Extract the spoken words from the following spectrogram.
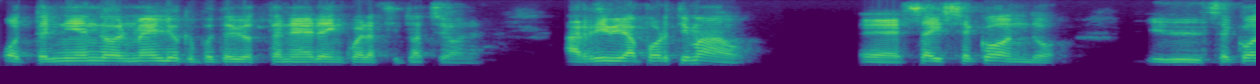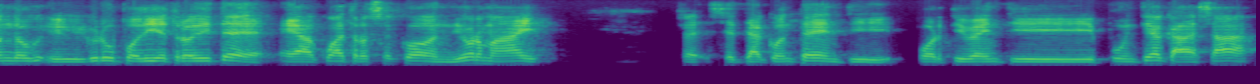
ottenendo il meglio che potevi ottenere in quella situazione. Arrivi a Portimao, eh, sei secondo, il, secondo, il gruppo dietro di te è a 4 secondi ormai, cioè, se ti accontenti porti 20 punti a casa,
